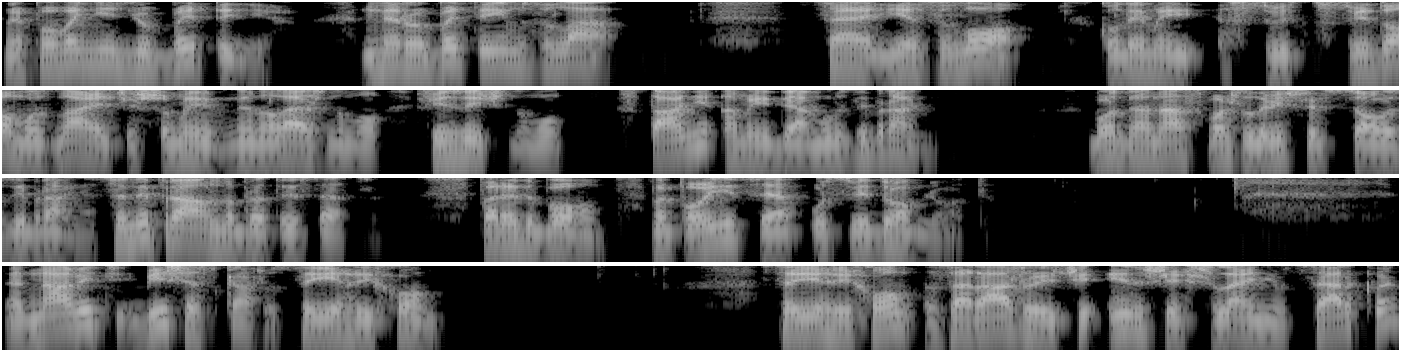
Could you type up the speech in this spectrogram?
ми повинні любити їх, не робити їм зла. Це є зло, коли ми свідомо знаючи, що ми в неналежному фізичному стані, а ми йдемо в зібрання. Бо для нас важливіше всього зібрання. Це неправильно, брати і сестри. Перед Богом. Ми повинні це усвідомлювати. навіть більше скажу, це є гріхом. Це є гріхом, заражуючи інших членів церкви,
